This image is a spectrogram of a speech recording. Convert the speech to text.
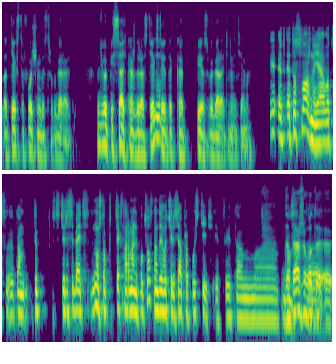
от текстов очень быстро выгорают. Ну, типа, писать каждый раз тексты, это капец выгорательная тема. Э, Это, это сложно. Я вот э, там, ты через себя, ну, чтобы текст нормально получился, надо его через себя пропустить. И ты там... э, Да даже вот, э,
